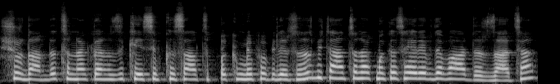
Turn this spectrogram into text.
Şuradan da tırnaklarınızı kesip kısaltıp bakım yapabilirsiniz. Bir tane tırnak makası her evde vardır zaten.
